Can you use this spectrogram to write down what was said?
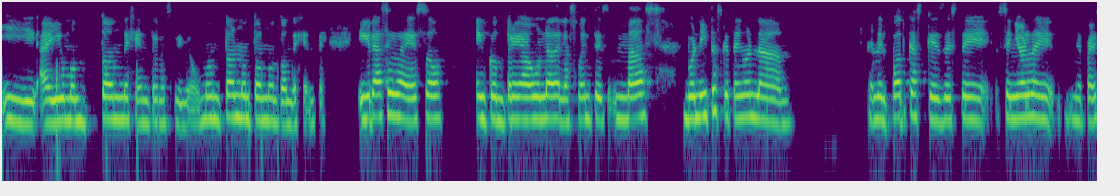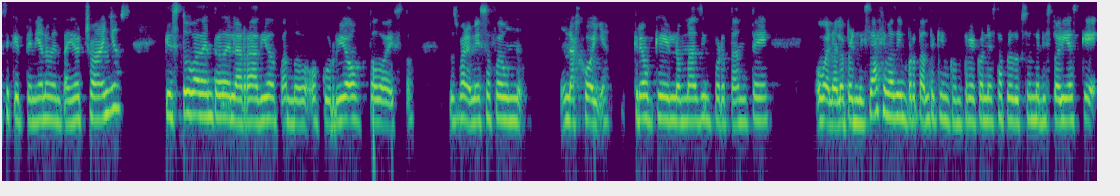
y ahí un montón de gente me escribió, un montón, montón, montón de gente. Y gracias a eso encontré a una de las fuentes más bonitas que tengo en la en el podcast, que es de este señor de, me parece que tenía 98 años, que estuvo dentro de la radio cuando ocurrió todo esto. Entonces, para mí eso fue una joya. Creo que lo más importante, o bueno, el aprendizaje más importante que encontré con esta producción de la historia es que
